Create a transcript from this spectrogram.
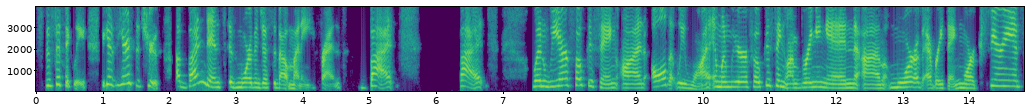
specifically. Because here's the truth abundance is more than just about money, friends. But, but, when we are focusing on all that we want and when we are focusing on bringing in um, more of everything more experience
